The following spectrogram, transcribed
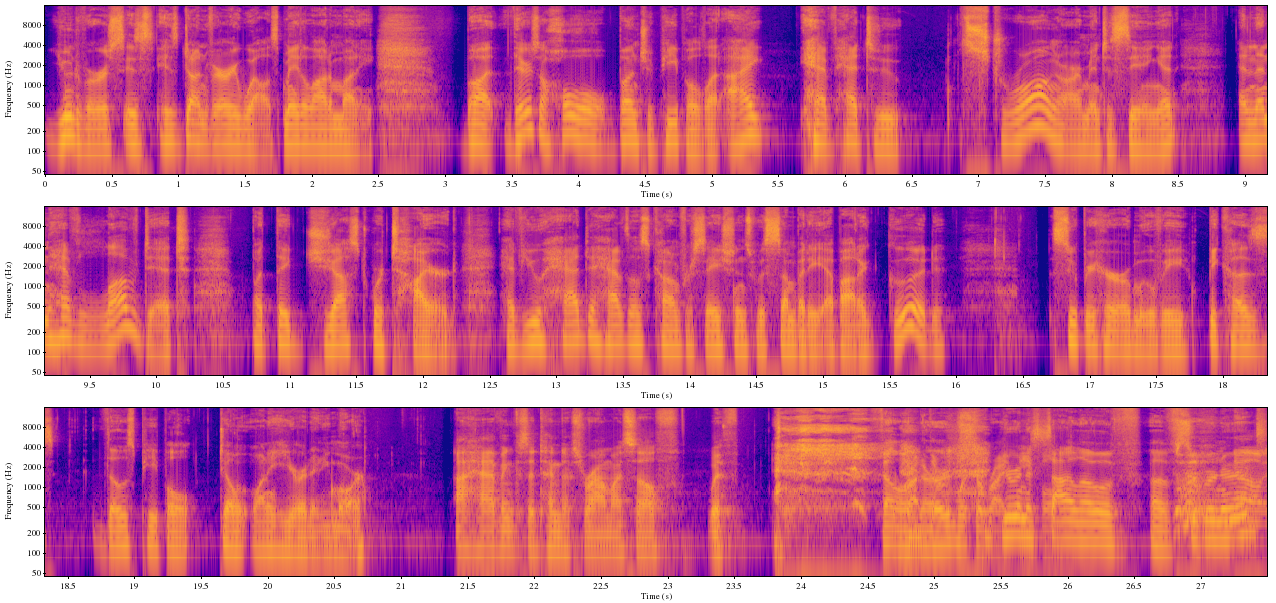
universe is has done very well. It's made a lot of money. But there's a whole bunch of people that I have had to strong arm into seeing it and then have loved it, but they just were tired. Have you had to have those conversations with somebody about a good superhero movie because those people don't want to hear it anymore? I haven't because I tend to surround myself with Fellow nerds. with the right You're in a people. silo of, of super No, nerds?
